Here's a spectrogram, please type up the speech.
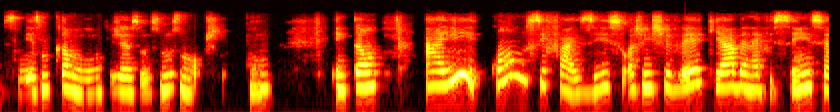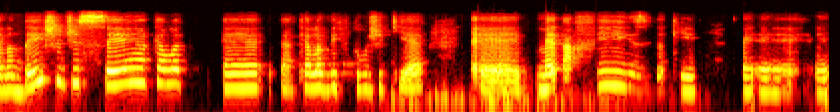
esse mesmo caminho que Jesus nos mostra. Né? Então, aí, quando se faz isso, a gente vê que a beneficência, ela deixa de ser aquela, é, aquela virtude que é, é metafísica, que, é, é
